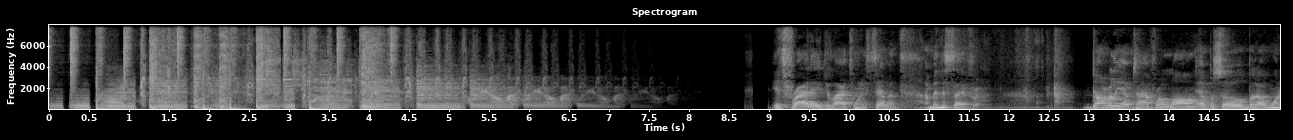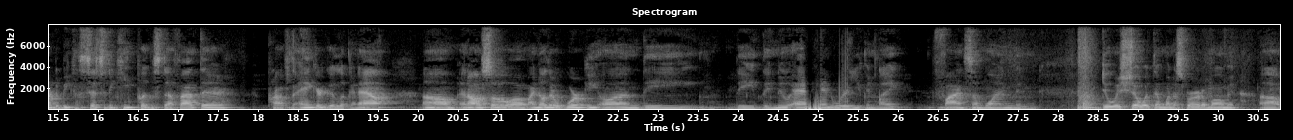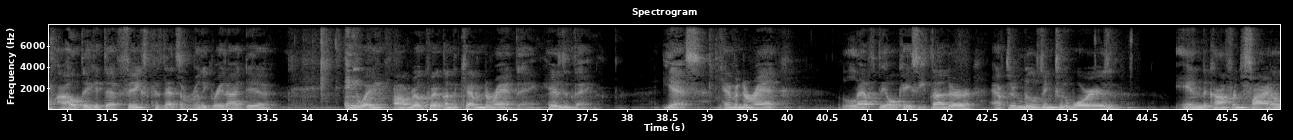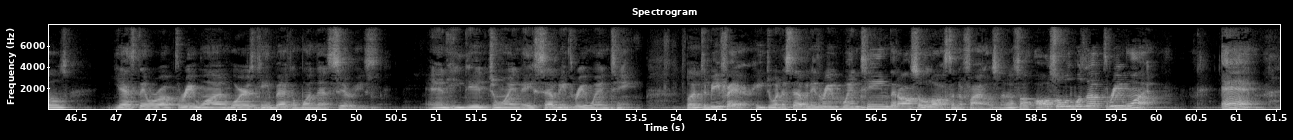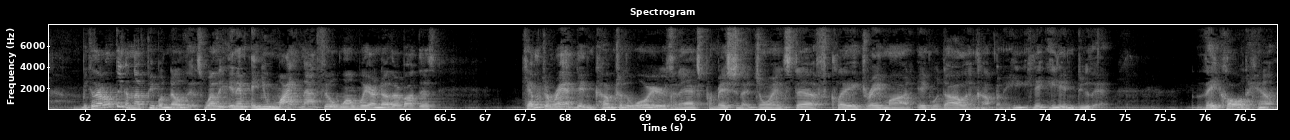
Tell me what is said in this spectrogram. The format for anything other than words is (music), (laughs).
It's Friday, July 27th. I'm in the cipher. Don't really have time for a long episode, but I wanted to be consistent and keep putting stuff out there. Props to Anchor, good looking out. Um, and also, um, I know they're working on the the the new admin where you can like find someone and do a show with them on the spur of the moment. Um, I hope they get that fixed because that's a really great idea. Anyway, uh, real quick on the Kevin Durant thing. Here's the thing. Yes, Kevin Durant left the OKC Thunder after losing to the Warriors in the conference finals. Yes, they were up 3 1. Warriors came back and won that series. And he did join a 73 win team. But to be fair, he joined a 73 win team that also lost in the finals. And also was up 3 1. And because I don't think enough people know this, whether and you might not feel one way or another about this, Kevin Durant didn't come to the Warriors and ask permission to join Steph, Clay, Draymond, Iguodala, and company. He, he, he didn't do that. They called him.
